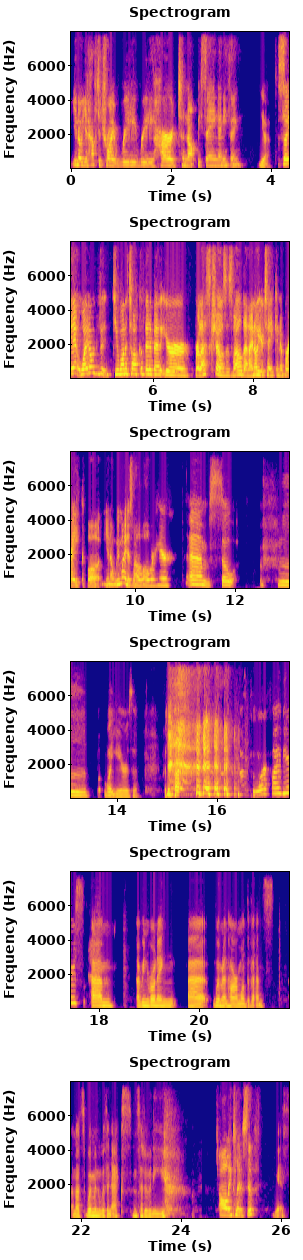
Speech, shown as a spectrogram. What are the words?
you know you'd have to try really really hard to not be saying anything yeah so yeah why don't do you want to talk a bit about your burlesque shows as well then i know you're taking a break but you know we might as well while we're here um so what year is it for the past four or five years um i've been running uh women in horror month events and that's women with an X instead of an E. All inclusive. Yes.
